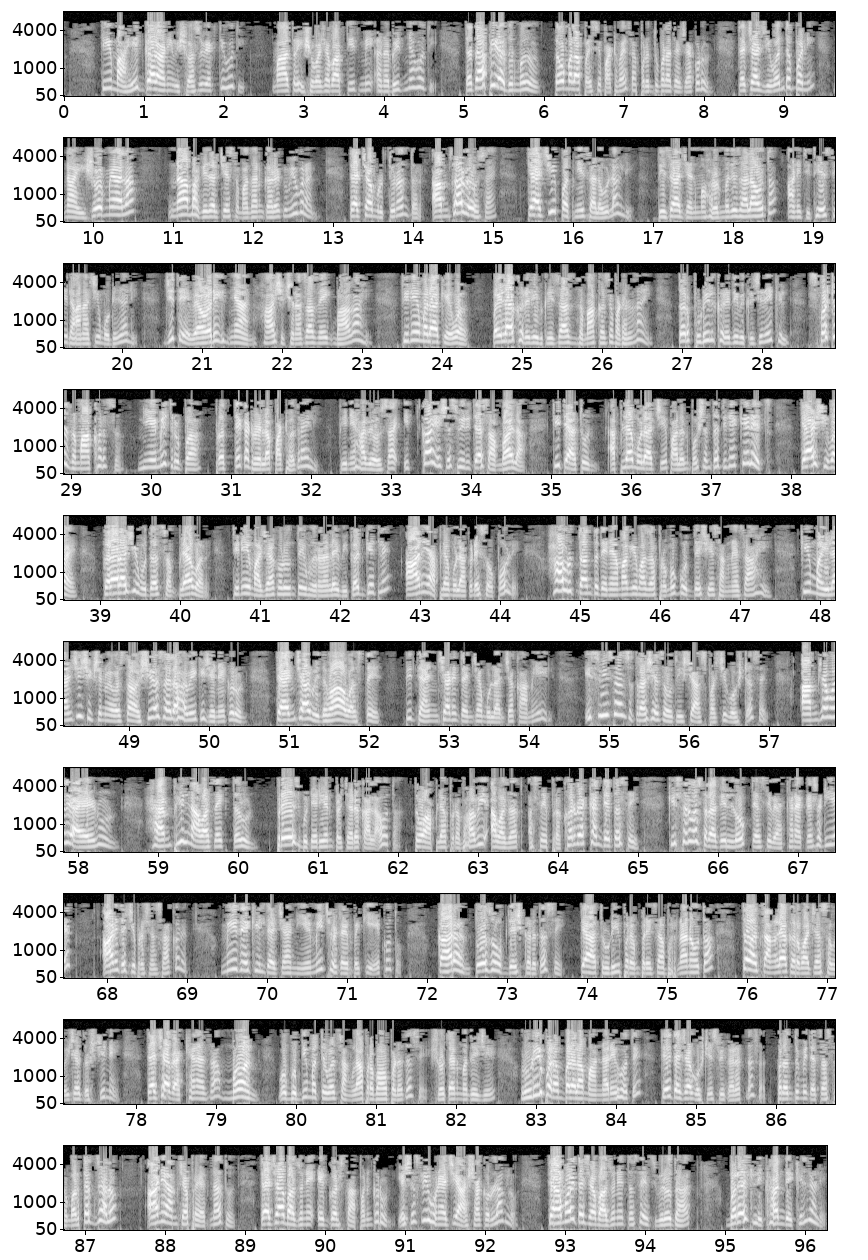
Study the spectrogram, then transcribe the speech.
ती माहितगार आणि विश्वासू व्यक्ती होती. मात्र हिशोबाच्या बाबतीत मी अनभिज्ञ होती. तथापि अधूनमधून तो मला पैसे पाठवायचा परंतु मला त्याच्याकडून त्याच्या जिवंतपणी ना हिशोब मिळाला ना भागीदारचे समाधानकारक विवरण. त्याच्या मृत्यूनंतर आमचा व्यवसाय त्याची पत्नी चालवू लागली. तिचा जन्म हॉलमध्ये झाला होता आणि तिथेच ती लहानाची मोठी झाली जिथे व्यावहारिक ज्ञान हा शिक्षणाचाच एक भाग आहे. तिने मला केवळ पहिला खरेदी विक्रीचा जमा खर्च पाठवला नाही तर पुढील खरेदी विक्रीची देखील स्पष्ट जमा खर्च नियमित रुपा प्रत्येक आठवड्याला पाठवत राहिली. तिने हा व्यवसाय इतका यशस्वीरित्या सांभाळला की त्यातून आपल्या मुलाचे पालनपोषण तर तिने केलेच. त्याशिवाय कराराची मुदत संपल्यावर तिने माझ्याकडून ते मुद्रणालय विकत घेतले आणि आपल्या मुलाकडे सोपवले. हा वृत्तांत देण्यामागे माझा प्रमुख उद्देश हे सांगण्याचा आहे की महिलांची शिक्षण व्यवस्था अशी असायला हवी की जेणेकरून त्यांच्या विधवा अवस्थेत ती त्यांच्या आणि त्यांच्या मुलांच्या कामी येईल. इसवी सन सतराशे चौतीसच्या आसपासची गोष्ट असेल. आमच्यामध्ये आढळून हॅम्फिल नावाचा एक तरुण प्रेस प्रेसबिटेरियन प्रचारक आला होता. तो आपल्या प्रभावी आवाजात असे प्रखर व्याख्यान देत असे की सर्व स्तरातील लोक त्याचे व्याख्यान ऐकण्यासाठी येत आणि त्याची प्रशंसा करत. मी देखील त्याच्या नियमित श्रोत्यांपैकी एक होतो. कारण तो जो उपदेश करत असे त्यात रूढी परंपरेचा भरणा नव्हता तर चांगल्या कर्माच्या सवयीच्या दृष्टीने त्याच्या व्याख्यानाचा मन व बुद्धिमत्तेवर चांगला प्रभाव पडत असे. श्रोत्यांमध्ये जे रूढी परंपरेला मानणारे होते ते त्याच्या गोष्टी स्वीकारत नसत. परंतु मी त्याचा समर्थक झालो आणि आमच्या प्रयत्नातून त्याच्या बाजूने एक गट स्थापन करून यशस्वी होण्याची आशा करू लागलो. त्यामुळे त्याच्या बाजूने तसेच विरोधात बरेच लिखाण देखील झाले.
